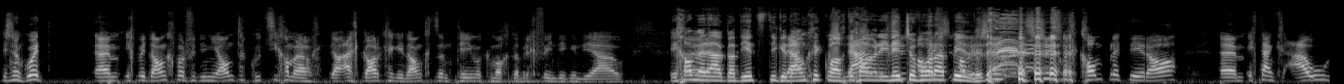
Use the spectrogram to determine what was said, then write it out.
Das ist noch gut. Ähm, ich bin dankbar für deine Antwort. Gut, ich habe mir ja, eigentlich gar keine Gedanken zum Thema gemacht, aber ich finde irgendwie auch. Ich habe äh, mir auch gerade jetzt die Gedanken nein, gemacht. Nein, ich habe mir nicht schon vorher gebildet. Es schließt mich komplett dir an. Ähm, ich denke auch,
